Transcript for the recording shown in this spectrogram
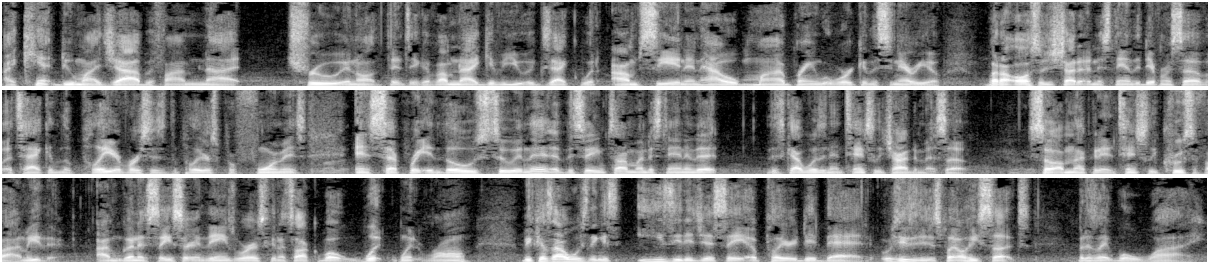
I can't do my job if I'm not true and authentic, if I'm not giving you exactly what I'm seeing and how my brain would work in the scenario. But I also just try to understand the difference of attacking the player versus the player's performance and separating those two. And then at the same time, understanding that this guy wasn't intentionally trying to mess up. So I'm not going to intentionally crucify him either. I'm going to say certain things where it's going to talk about what went wrong because I always think it's easy to just say a player did bad or it's easy to just play, oh, he sucks. But it's like, well, why?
